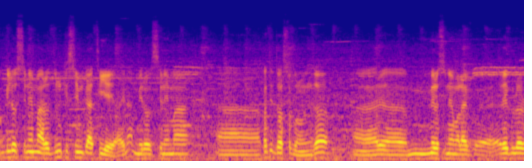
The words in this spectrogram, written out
अघिल्लो सिनेमाहरू जुन किसिमका थिए होइन? मेरो सिनेमा कति दर्शक हुनुहुन्छ? मेरो सिनेमालाई रेगुलर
